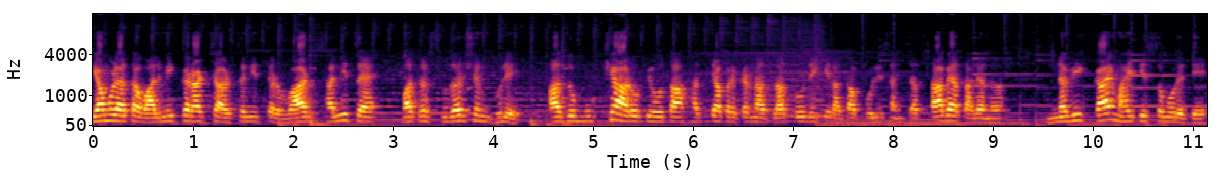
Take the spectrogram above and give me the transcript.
यामुळे आता वाल्मिक कराडच्या अडचणीत तर वाढ झालीच आहे. मात्र सुदर्शन घुले हा जो मुख्य आरोपी होता हत्या प्रकरणातला तो देखील आता पोलिसांच्या ताब्यात आल्यानं नवी काय माहिती समोर येते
